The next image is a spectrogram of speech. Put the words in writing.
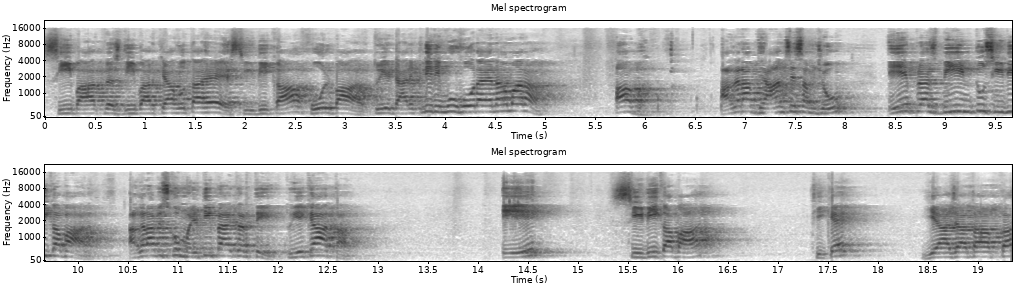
C bar plus D bar क्या होता है? सी डी का होल बार तो ये डायरेक्टली रिमूव हो रहा है ना हमारा। अब, अगर आप ध्यान से समझो A plus B into C D का बार अगर आप इसको मल्टीप्लाई करते तो ये क्या आता? ए सी डी का बार, ठीक है? ये आ जाता आपका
